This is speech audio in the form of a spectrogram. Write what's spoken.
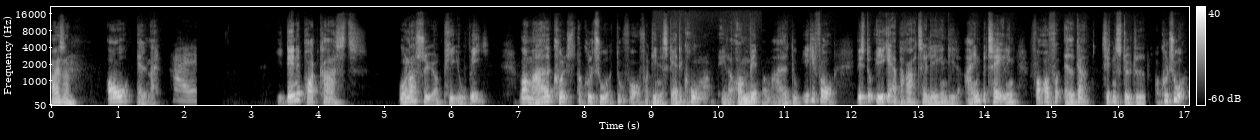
Hej så. og Alma. Hej. I denne podcast undersøger POV, hvor meget kunst og kultur du får for dine skattekroner, eller omvendt, hvor meget du ikke får, hvis du ikke er parat til at lægge en lille egenbetaling for at få adgang til den støttede og kultur.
